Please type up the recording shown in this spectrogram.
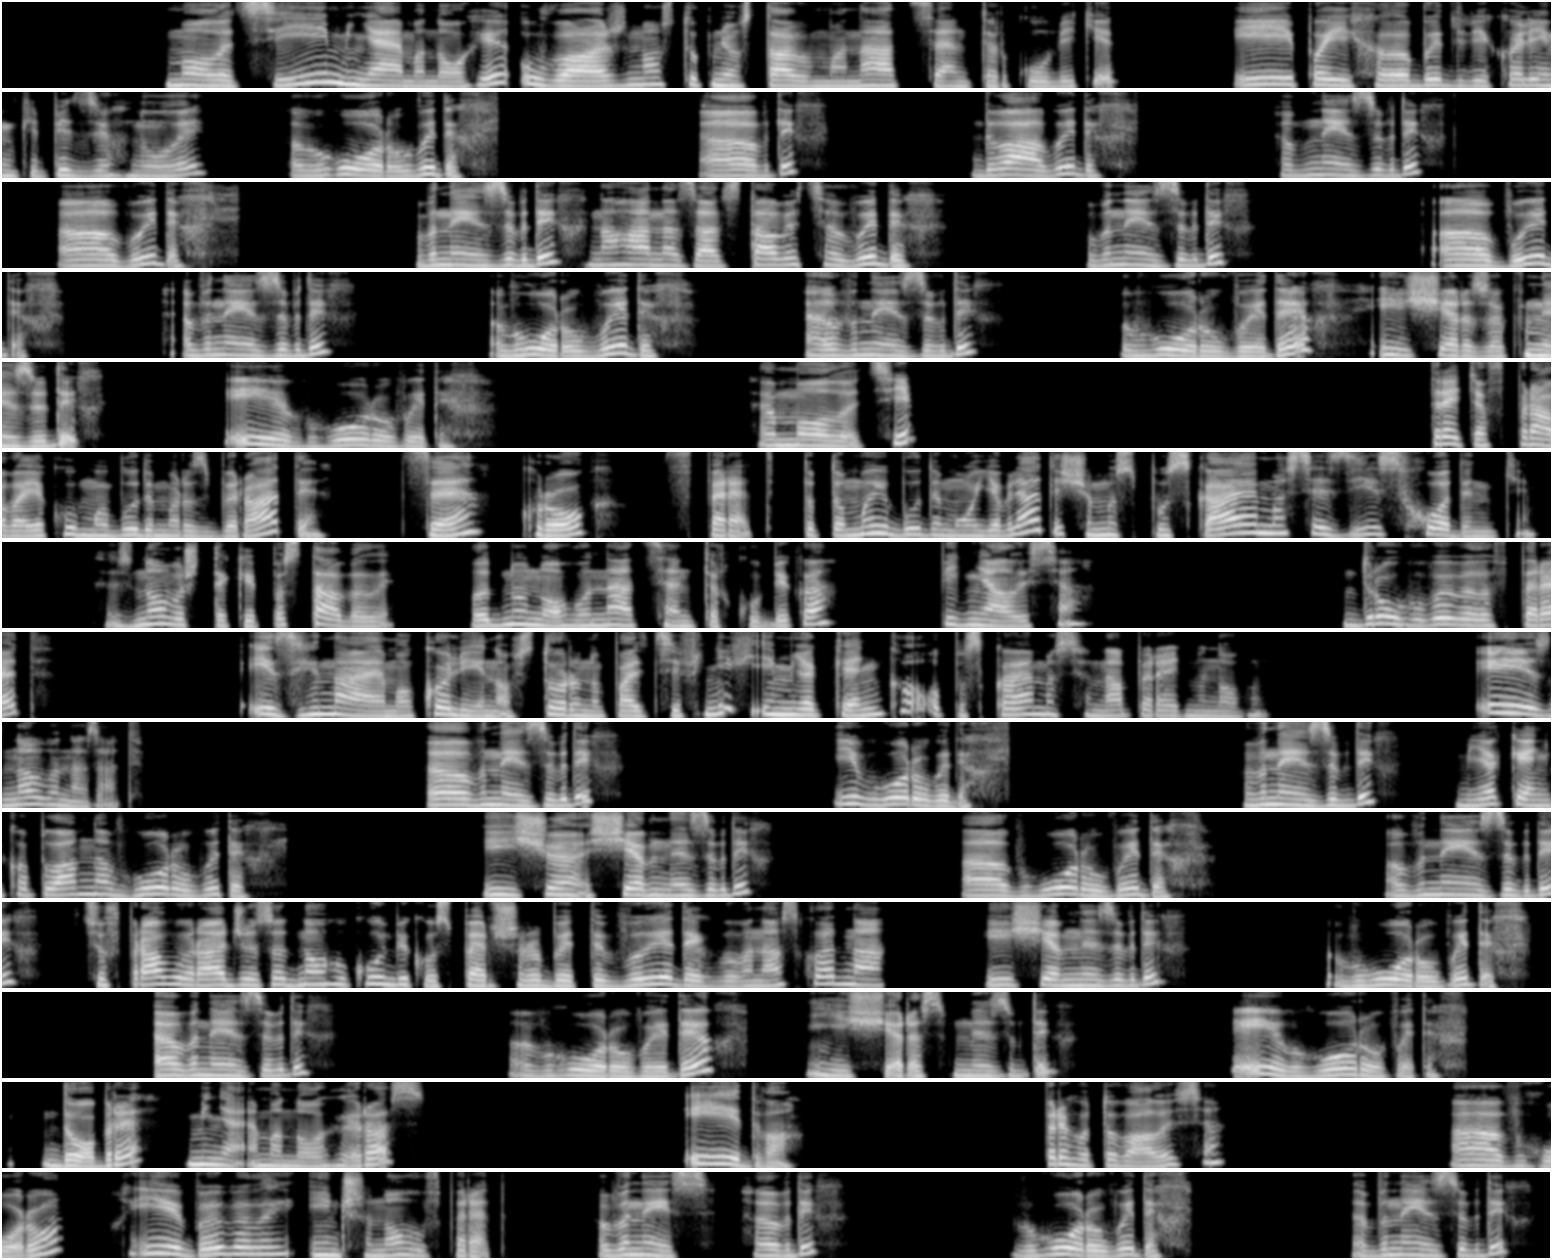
Молодці. Міняємо ноги. Уважно. Ступню ставимо на центр кубиків. І поїхали. Обидві колінки підзігнули. Вгору видих. Вдих. Два. Видих. Вниз вдих. Видих. Вниз вдих. Нога назад ставиться. Видих. Вниз вдих. Видих. Вниз вдих. Вгору видих. Вниз вдих вгору видих, і ще разок вниз вдих, і вгору видих. Молодці. Третя вправа, яку ми будемо розбирати, це крок вперед. Тобто ми будемо уявляти, що ми спускаємося зі сходинки. Знову ж таки, поставили одну ногу на центр кубіка, піднялися, другу вивели вперед, і згинаємо коліно в сторону пальців ніг і м'якенько опускаємося на передню ногу. І знову назад. Е, вниз вдих і вгору видих. Вниз вдих, м'якенько, плавно вгору видих. І що ще вниз вдих, а вгору видих. Вниз вдих. Цю вправу раджу з одного кубіку спершу робити видих, бо вона складна. І ще вниз вдих, вгору видих. Вниз вдих, вгору видих, і ще раз вниз вдих, і вгору видих. Добре, міняємо ноги. Раз. І два. Приготувалися. А Вгору і вивели іншу ногу вперед. Вниз вдих, вгору видих, вниз вдих,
